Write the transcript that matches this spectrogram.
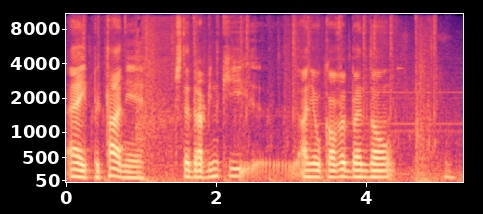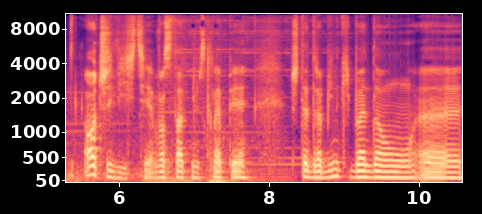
Ej, pytanie. Czy te drabinki aniołkowe będą... Oczywiście, w ostatnim sklepie czy te drabinki będą e,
